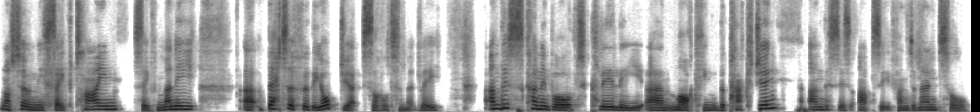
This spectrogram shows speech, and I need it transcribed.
not only save time, save money, uh, better for the objects ultimately. And this can involve clearly um, marking the packaging, and this is absolutely fundamental.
